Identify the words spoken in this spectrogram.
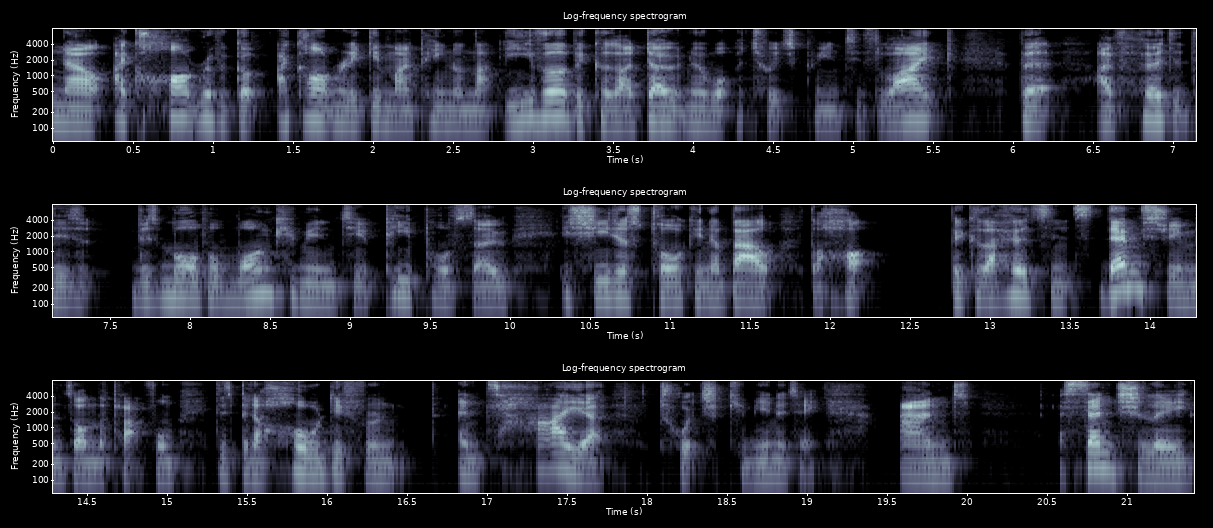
now i can't really go i can't really give my opinion on that either because i don't know what the twitch community is like but i've heard that there's there's more than one community of people so is she just talking about the hot because i heard since them streamers on the platform there's been a whole different entire Twitch community. And essentially,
